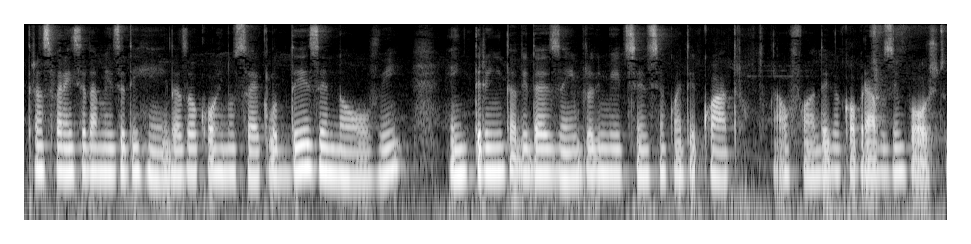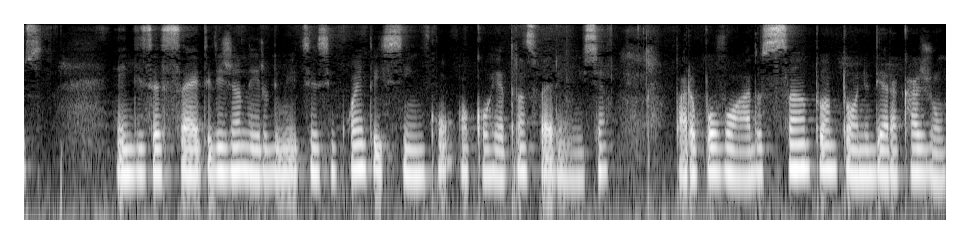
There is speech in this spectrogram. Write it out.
Transferência da mesa de rendas ocorre no século XIX, em 30 de dezembro de 1854. A alfândega cobrava os impostos. Em 17 de janeiro de 1855, ocorre a transferência para o povoado Santo Antônio de Aracaju.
